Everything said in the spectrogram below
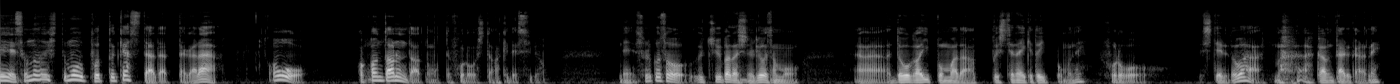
で、その人もポッドキャスターだったから、おお、アカウントあるんだと思ってフォローしたわけですよ。ね、それこそ宇宙話のりょうさんも、あ動画1本まだアップしてないけど1本もね、フォローしてるのは、まあアカウントあるからね。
